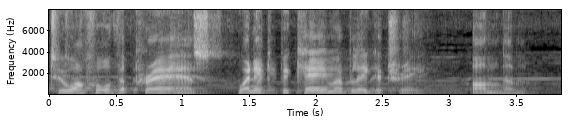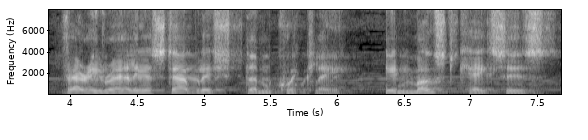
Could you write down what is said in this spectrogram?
to offer the prayers when it became obligatory on them very rarely established them quickly. In most cases,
